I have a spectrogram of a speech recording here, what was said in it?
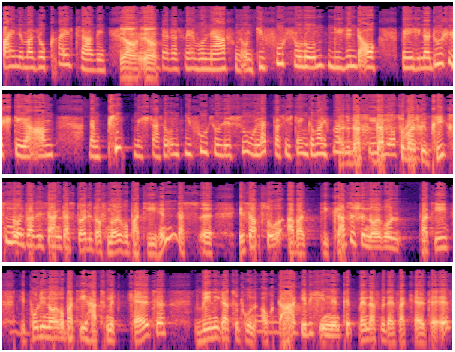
Bein immer so kalt, sage ich. Ja, ja. Er, das wären wohl Nerven. Und die Fußsohle unten, die sind auch, wenn ich in der Dusche stehe abends, dann piekt mich das. Und unten die Fußsohle ist so glatt, dass ich denke, manchmal... Also das, das zum Beispiel Pieksen und was ich sagen, das deutet auf Neuropathie hin. Das äh, ist auch so. Aber die klassische Neuro Neuropathie. Die Polyneuropathie hat mit Kälte weniger zu tun. Auch da gebe ich Ihnen den Tipp, wenn das mit dieser Kälte ist,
